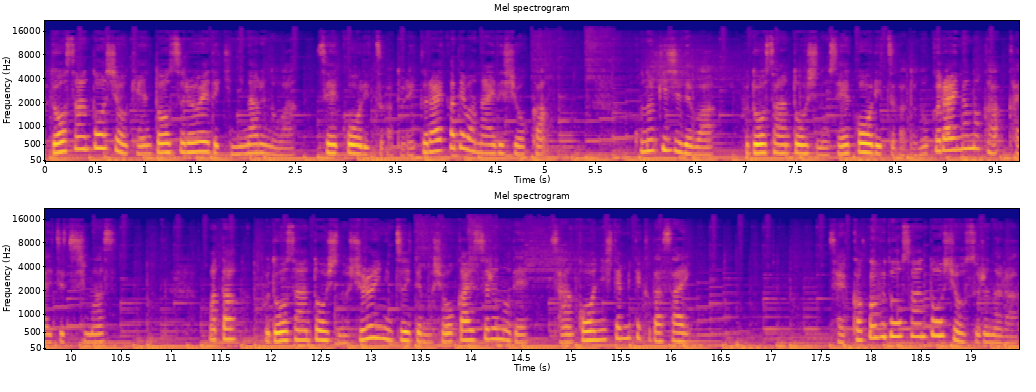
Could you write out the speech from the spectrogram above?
不動産投資を検討する上で気になるのは成功率がどれくらいかではないでしょうか。この記事では不動産投資の成功率がどのくらいなのか解説します。また不動産投資の種類についても紹介するので参考にしてみてください。せっかく不動産投資をするなら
